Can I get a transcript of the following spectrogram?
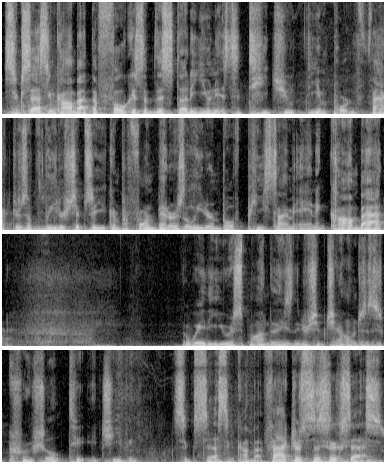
success in combat. The focus of this study unit is to teach you the important factors of leadership so you can perform better as a leader in both peacetime and in combat. The way that you respond to these leadership challenges is crucial to achieving success in combat. Factors to success.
